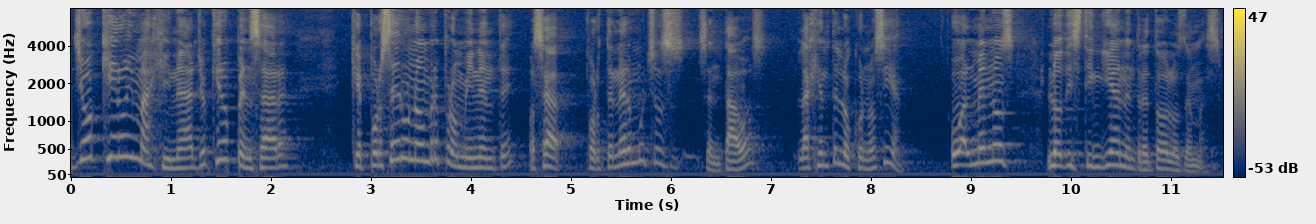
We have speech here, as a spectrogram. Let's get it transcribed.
yo quiero imaginar, yo quiero pensar que por ser un hombre prominente, o sea, por tener muchos centavos, la gente lo conocía, o al menos lo distinguían entre todos los demás.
